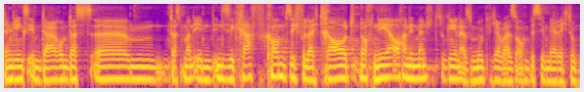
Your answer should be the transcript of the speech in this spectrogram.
dann ging es eben darum, dass, ähm, dass man eben in diese Kraft kommt, sich vielleicht traut, noch näher auch an den Menschen zu gehen, also möglicherweise auch ein bisschen mehr Richtung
